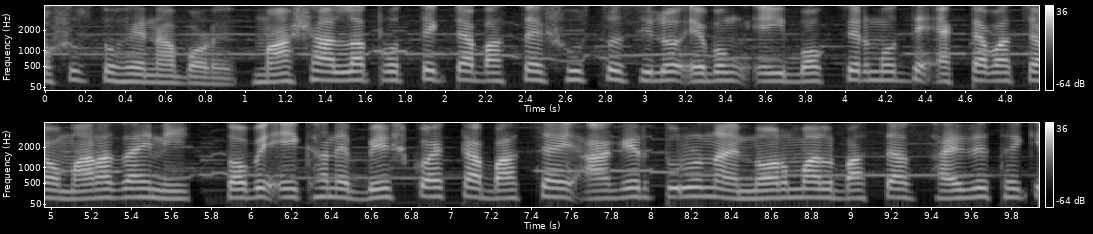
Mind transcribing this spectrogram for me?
অসুস্থ হয়ে না পড়ে। মাশা আল্লাহ প্রত্যেকটা বাচ্চায় সুস্থ ছিল এবং এই বক্সের মধ্যে একটা বাচ্চাও মারা যায়নি। তবে এখানে বেশ কয়েকটা বাচ্চাই আগের তুলনায় নর্মাল বাচ্চার সাইজের থেকে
